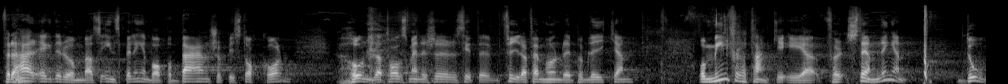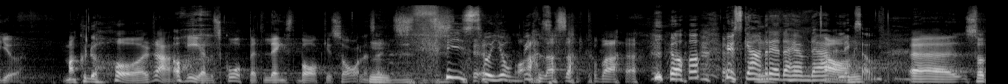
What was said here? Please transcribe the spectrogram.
För det här ägde rum, alltså inspelningen var på Berns uppe i Stockholm. Hundratals människor sitter, 400-500 i publiken. Och min första tanke är, för stämningen dog ju. Man kunde höra elskåpet längst bak i salen. Så här, Fy, så och jobbigt. alla satt och bara... Ja, hur ska han rädda hem det här Ja. liksom? Eh, Så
